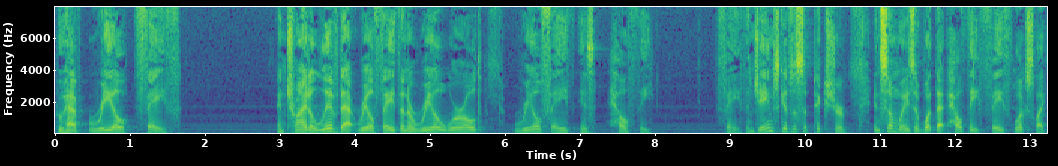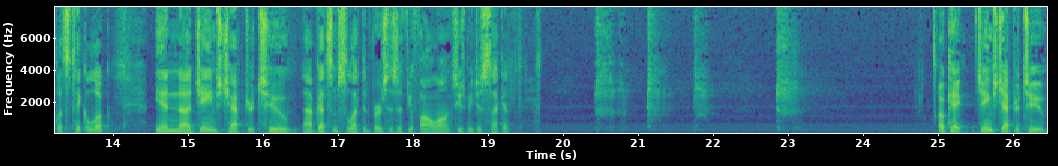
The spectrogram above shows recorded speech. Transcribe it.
who have real faith and try to live that real faith in a real world, real faith is healthy faith. And James gives us a picture, in some ways, of what that healthy faith looks like. Let's take a look in uh, James chapter 2. I've got some selected verses if you'll follow along. Excuse me just a second. Okay, James chapter 2.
